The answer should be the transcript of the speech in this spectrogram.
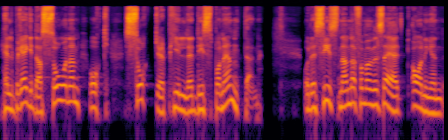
Helbregdasonen och sockerpillerdisponenten. Och det sistnämnda får man väl säga är ett aningen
